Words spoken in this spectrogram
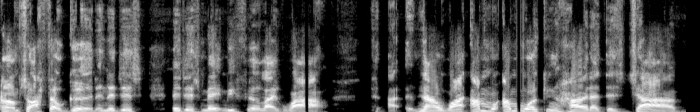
Um, so I felt good, and it just it just made me feel like wow. now, why I'm I'm working hard at this job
